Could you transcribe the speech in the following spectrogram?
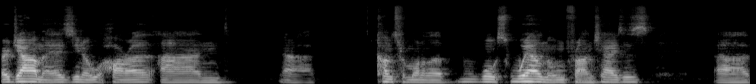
her jam is you know horror and uh, comes from one of the most well known franchises uh,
